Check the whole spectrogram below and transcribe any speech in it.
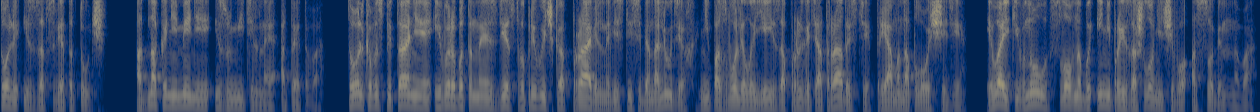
то ли из-за цвета туч. Однако не менее изумительное от этого. Только воспитание и выработанная с детства привычка правильно вести себя на людях не позволило ей запрыгать от радости прямо на площади. Илай кивнул, словно бы и не произошло ничего особенного.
